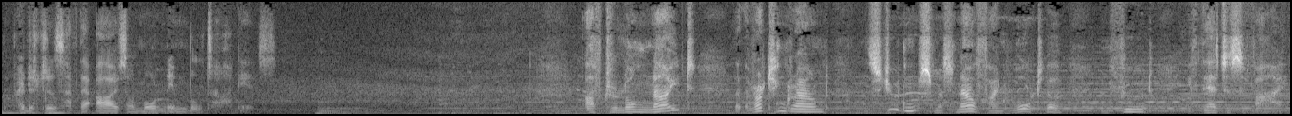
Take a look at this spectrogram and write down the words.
the predators have their eyes on more nimble targets. After a long night at the rutting ground, the students must now find water and food if they're to survive.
